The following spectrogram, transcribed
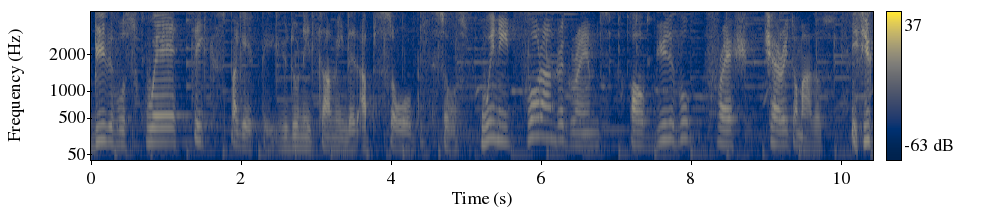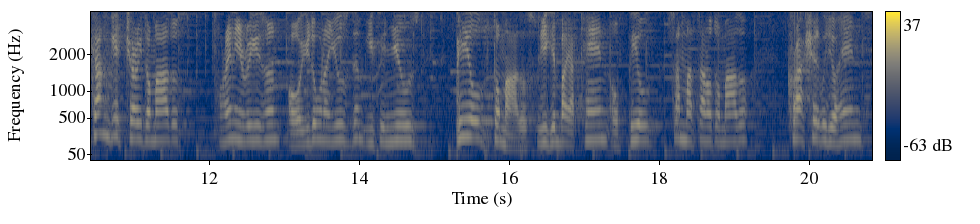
beautiful, square, thick spaghetti. You do need something that absorbs the sauce. We need 400 grams of beautiful, fresh cherry tomatoes. If you can't get cherry tomatoes for any reason or you don't want to use them, you can use peeled tomatoes. You can buy a can of peeled San Marzano tomato, crush it with your hands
